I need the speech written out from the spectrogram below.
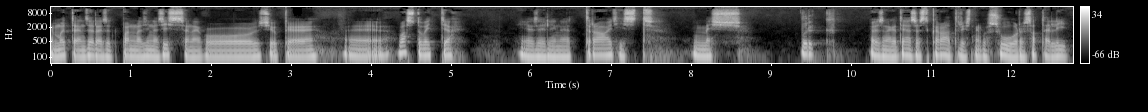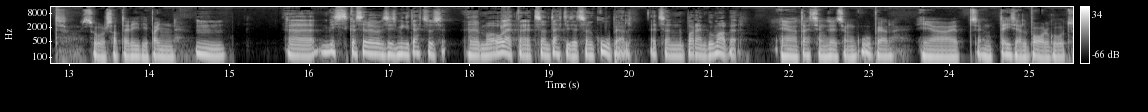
Ja mõte on selles, et panna sinna sisse nagu sihuke eh, vastuvõtja ja selline traadist mesh. võrk. ühesõnaga teha sellest kraaterist nagu suur satelliit, suur satelliidipann mm.. Äh, mis, kas sellel on siis mingi tähtsus? Äh, ma oletan, et see on tähtis, et see on kuu peal, et see on parem kui maa peal. ja tähtis on see, et see on kuu peal ja et see on teisel pool kuud.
